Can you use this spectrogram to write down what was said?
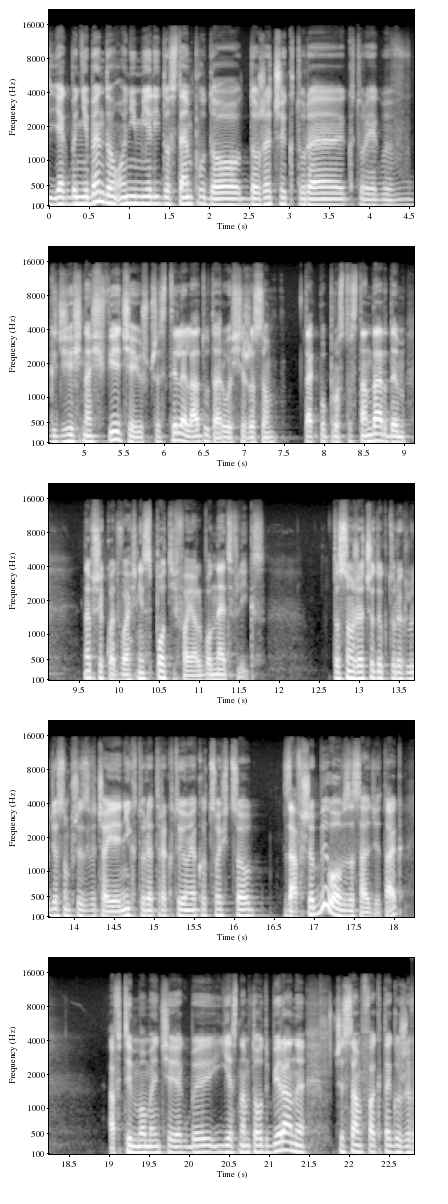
jakby nie będą oni mieli dostępu do, do rzeczy, które, które jakby gdzieś na świecie już przez tyle lat utarły się, że są tak po prostu standardem. Na przykład właśnie Spotify albo Netflix. To są rzeczy, do których ludzie są przyzwyczajeni, które traktują jako coś, co zawsze było w zasadzie, tak? A w tym momencie jakby jest nam to odbierane. Czy sam fakt tego, że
